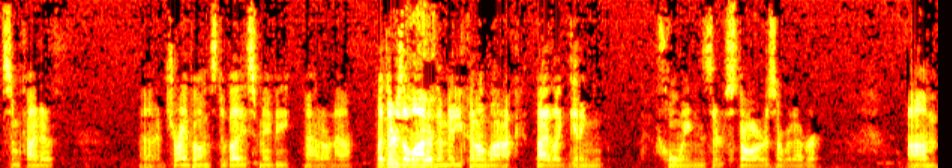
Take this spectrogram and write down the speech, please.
some kind of uh, dry bones device maybe. I don't know. But there's a lot of them that you can unlock by like getting coins or stars or whatever. Um,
